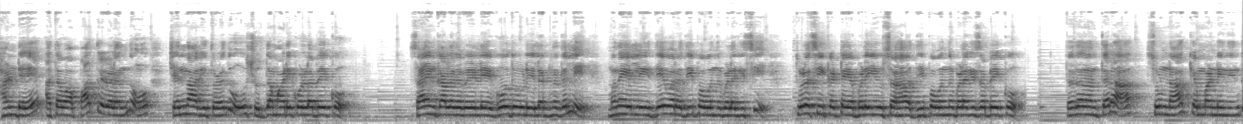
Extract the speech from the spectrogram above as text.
ಹಂಡೆ ಅಥವಾ ಪಾತ್ರೆಗಳನ್ನು ಚೆನ್ನಾಗಿ ತೊಳೆದು ಶುದ್ಧ ಮಾಡಿಕೊಳ್ಳಬೇಕು. ಸಾಯಂಕಾಲದ ವೇಳೆ ಗೋಧೂಳಿ ಲಗ್ನದಲ್ಲಿ ಮನೆಯಲ್ಲಿ ದೇವರ ದೀಪವನ್ನು ಬೆಳಗಿಸಿ ತುಳಸಿ ಕಟ್ಟೆಯ ಬಳಿಯೂ ಸಹ ದೀಪವನ್ನು ಬೆಳಗಿಸಬೇಕು. ತದನಂತರ ಸುಣ್ಣ ಕೆಮ್ಮಣ್ಣಿನಿಂದ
